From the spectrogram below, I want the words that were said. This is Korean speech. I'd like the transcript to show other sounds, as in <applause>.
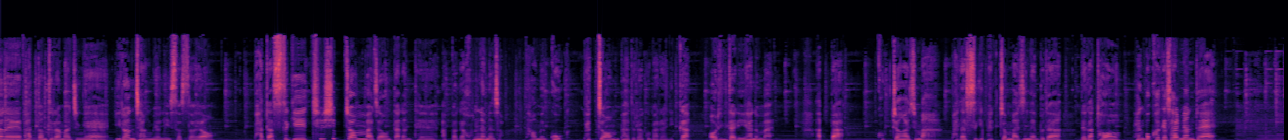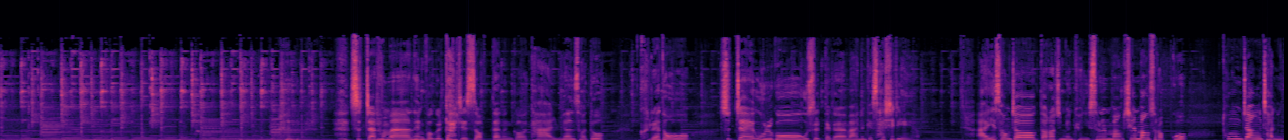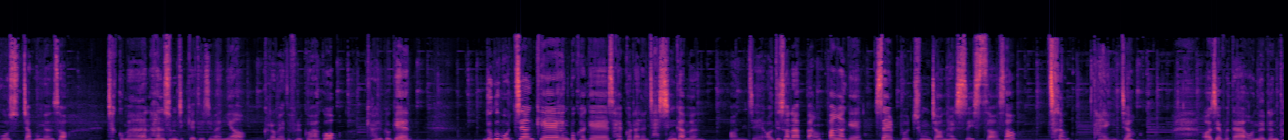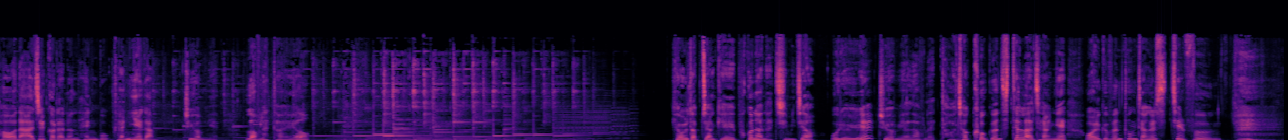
예전에 봤던 드라마 중에 이런 장면이 있었어요. 받아쓰기 70점 맞아온 딸한테 아빠가 혼내면서 다음엔 꼭 100점 받으라고 말하니까 어린 딸이 하는 말. 아빠, 걱정하지 마. 받아쓰기 100점 맞은 애보다 내가 더 행복하게 살면 돼. <laughs> 숫자로만 행복을 따질 수 없다는 거 다 알면서도 그래도 숫자에 울고 웃을 때가 많은 게 사실이에요. 아이 성적 떨어지면 괜히 실망, 실망스럽고 통장 잔고 숫자 보면서 자꾸만 한숨 짓게 되지만요. 그럼에도 불구하고 결국엔 누구 못지않게 행복하게 살 거라는 자신감은 언제 어디서나 빵빵하게 셀프 충전할 수 있어서 참 다행이죠. 어제보다 오늘은 더 나아질 거라는 행복한 예감. 주현미의 러브레터예요. 겨울답지 않게 포근한 아침이죠. 월요일 주현미의 러브레터 첫 곡은 스텔라장의 월급은 통장을 스칠 뿐.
